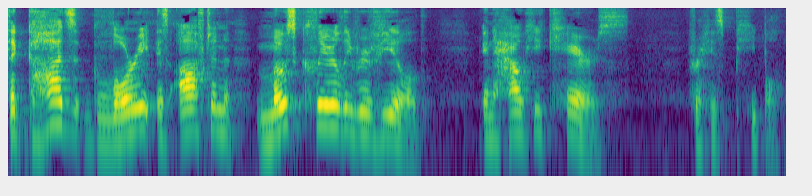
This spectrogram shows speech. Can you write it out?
that God's glory is often most clearly revealed in how he cares for his people.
